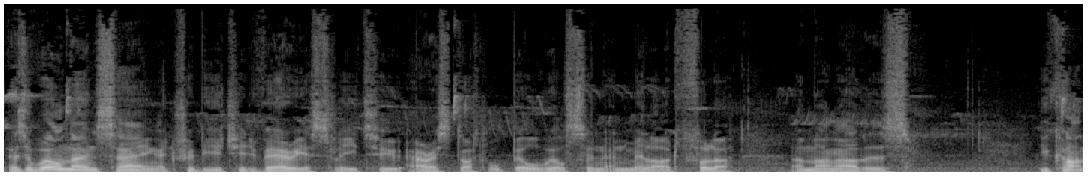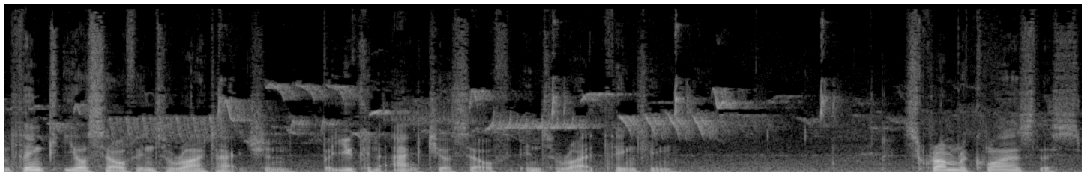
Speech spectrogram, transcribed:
There's a well known saying attributed variously to Aristotle, Bill Wilson, and Millard Fuller, among others You can't think yourself into right action, but you can act yourself into right thinking. Scrum requires this.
